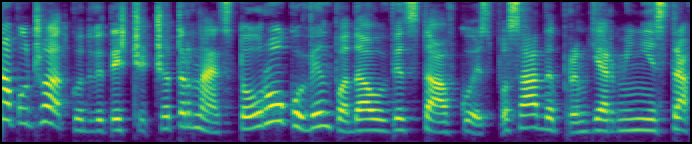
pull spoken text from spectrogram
На початку 2014 року він подав у відставку із посади прем'єр-міністра.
